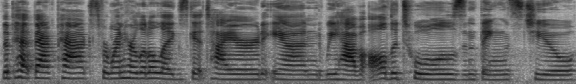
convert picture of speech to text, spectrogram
the pet backpacks for when her little legs get tired, and we have all the tools and things to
